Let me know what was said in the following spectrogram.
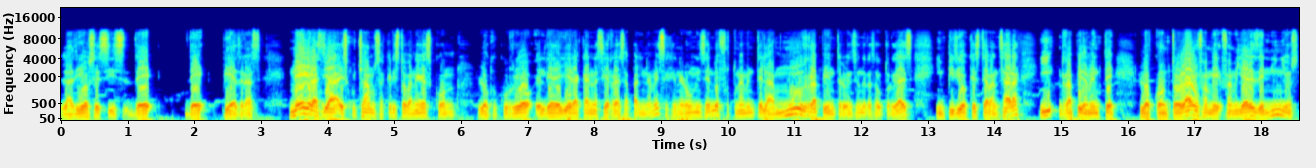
la diócesis de, de Piedras Negras. Ya escuchamos a Cristo Vanegas con lo que ocurrió el día de ayer acá en la Sierra de Zapalinamé. Se generó un incendio. Afortunadamente, la muy rápida intervención de las autoridades impidió que este avanzara y rápidamente lo controlaron fami familiares de niños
